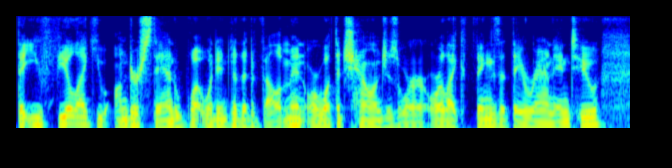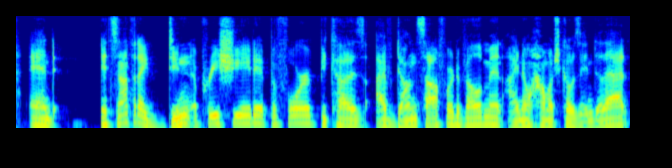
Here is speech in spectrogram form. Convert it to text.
that you feel like you understand what went into the development or what the challenges were or like things that they ran into. And it's not that I didn't appreciate it before because I've done software development. I know how much goes into that.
